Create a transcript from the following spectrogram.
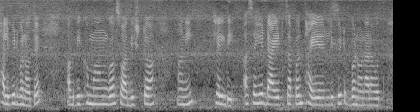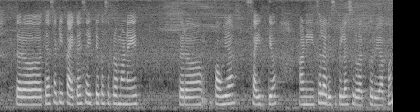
थालीपीठ बनवतो आहे अगदी खमंग स्वादिष्ट आणि हेल्दी असं हे डाएटचं आपण थालीपीठ बनवणार आहोत. तर त्यासाठी काय काय साहित्य कसं प्रमाण आहे तर पाहूया साहित्य आणि चला रेसिपीला सुरुवात करूया आपण.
